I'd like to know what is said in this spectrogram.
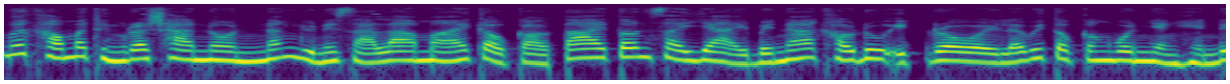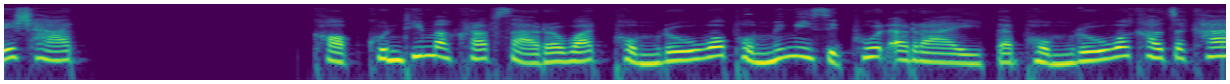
เมื่อเขามาถึงราชานนท์นั่งอยู่ในศาลาไม้เก่าๆใต้ต้นไทรใหญ่ใบหน้าเขาดูอิดโรย และวิตกกังวลอย่างเห็นได้ชัด ขอบคุณที่มาครับสารวัตรผมรู้ว่าผมไม่มีสิทธิ์พูดอะไร แต่ผมรู้ว่าเขาจะฆ่า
